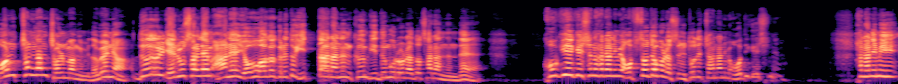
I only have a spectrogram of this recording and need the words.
엄청난 절망입니다. 왜냐? 늘 예루살렘 안에 여호와가 그래도 있다라는 그 믿음으로라도 살았는데 거기에 계신 하나님이 없어져 버렸으니 도대체 하나님이 어디 계시냐? 하나님이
